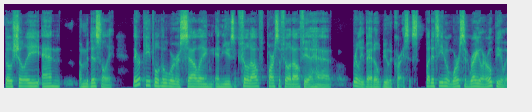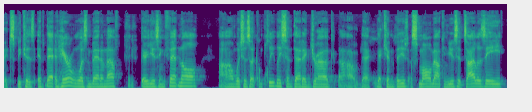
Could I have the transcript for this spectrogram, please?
socially and medicinally. There are people who were selling and using Philadelphia, parts of Philadelphia had really bad opioid crisis, but it's even worse than regular opioids because if that if heroin wasn't bad enough, they're using fentanyl, uh, which is a completely synthetic drug uh, that, that can a small amount can use it. Xylazine,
